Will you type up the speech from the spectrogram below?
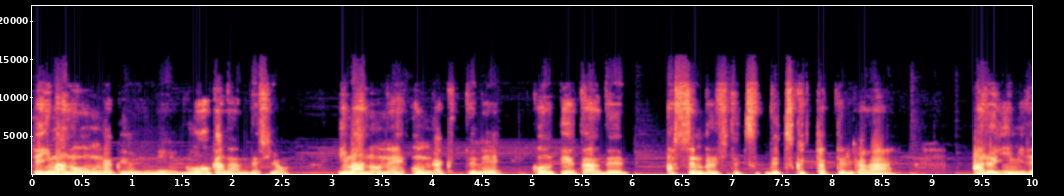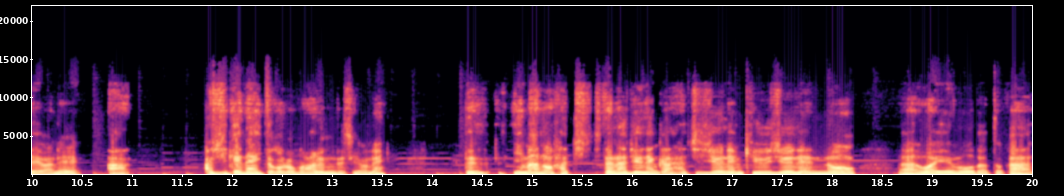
で、今の音楽よりね、豪華なんですよ。今のね、音楽ってね、コンピューターでアッセンブルしてで作っちゃってるから、ある意味ではね、あ、味気ないところもあるんですよね。で、今の70年から80年、90年のあ YMO だとか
